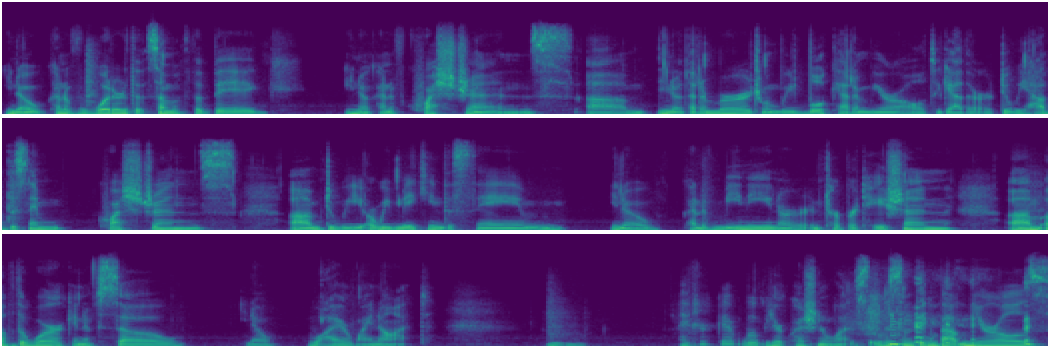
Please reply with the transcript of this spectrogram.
you know, kind of what are the, some of the big, you know, kind of questions, um, you know, that emerge when we look at a mural together. Do we have the same questions? Um, do we are we making the same, you know, kind of meaning or interpretation um, of the work? And if so, you know, why or why not? Mm-hmm. I forget what your question was. It was something about murals.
